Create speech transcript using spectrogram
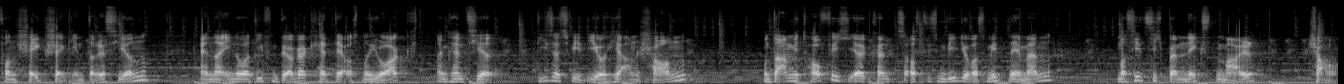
von Shake Shack interessieren, einer innovativen Burgerkette aus New York, dann könnt ihr dieses Video hier anschauen. Und damit hoffe ich, ihr könnt aus diesem Video was mitnehmen. Man sieht sich beim nächsten Mal. Ciao.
